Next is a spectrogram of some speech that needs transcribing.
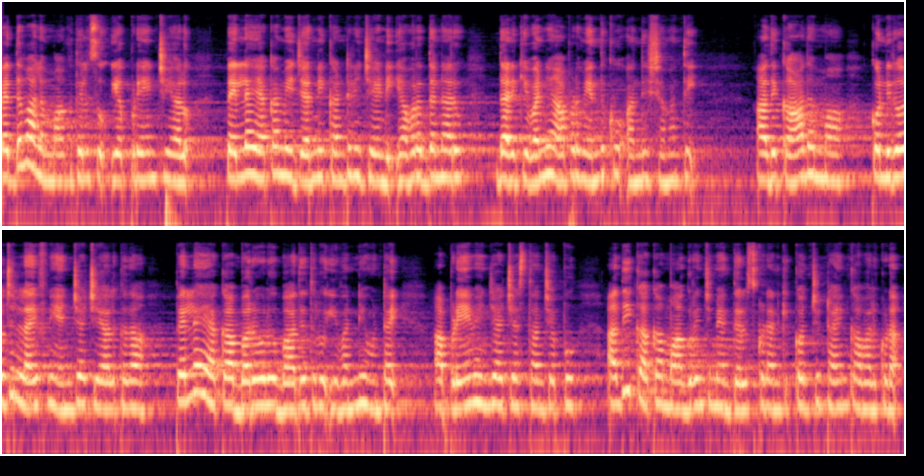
పెద్దవాళ్ళం మాకు తెలుసు ఎప్పుడు ఏం చేయాలో. పెళ్ళయ్యాక మీ జర్నీ కంటిన్యూ చేయండి ఎవరొద్దన్నారు? దానికి ఇవన్నీ ఆపడం ఎందుకు? అంది శమంతి. అది కాదమ్మా కొన్ని రోజులు లైఫ్ని ఎంజాయ్ చేయాలి కదా. పెళ్ళయ్యాక బరువులు బాధ్యతలు ఇవన్నీ ఉంటాయి. అప్పుడేం ఎంజాయ్ చేస్తాను చెప్పు? అదీ కాక మా గురించి మేము తెలుసుకోవడానికి కొంచెం టైం కావాలి కూడా.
